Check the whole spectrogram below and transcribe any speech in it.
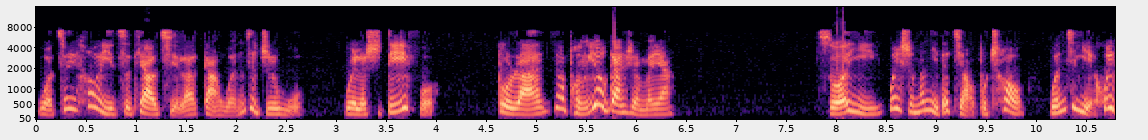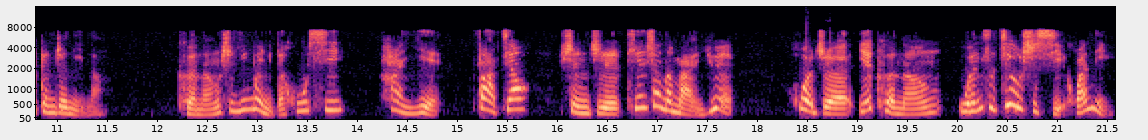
我最后一次跳起了赶蚊子之舞，为了史蒂夫，不然要朋友干什么呀？所以，为什么你的脚不臭，蚊子也会跟着你呢？可能是因为你的呼吸、汗液、发胶，甚至天上的满月，或者也可能蚊子就是喜欢你。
